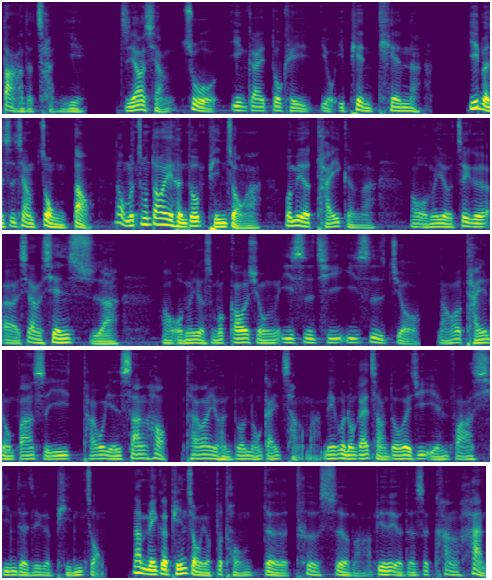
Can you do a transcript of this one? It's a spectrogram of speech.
大的产业，只要想做，应该都可以有一片天呐。一本是像种稻，那我们种稻也很多品种啊，我们有台梗啊，我们有这个呃像仙石啊。哦，我们有什么高雄一四七一四九，然后台农八十一，桃园三号。台湾有很多农改场嘛，每个农改场都会去研发新的这个品种。那每个品种有不同的特色嘛，比如有的是抗旱，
